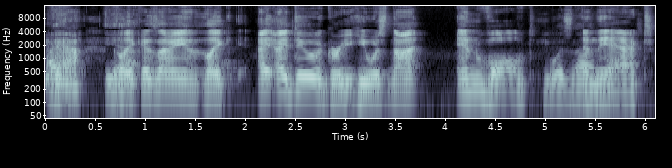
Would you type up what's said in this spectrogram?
yeah. yeah. Like, as I mean, like, I, I do agree. He was not involved He was not in the involved. act.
